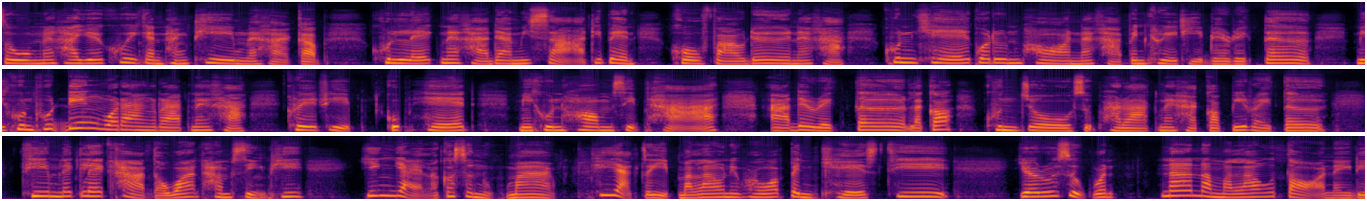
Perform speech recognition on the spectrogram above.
ซูมนะคะย้อยคุยกันทั้งทีมนะคะกับคุณเล็กนะคะ ดามิสาที่เป็น co-founder นะคะ คุณเค้กวรุณพรนะคะ เป็น creative director มีคุณพุดดิ้งวรางรัตน์นะคะ creative group head มีคุณฮอมสิทธา art director แล้วก็คุณโจสุภรักษ์นะคะ copywriter ทีมเล็กๆค่ะ แต่ว่าทำสิ่งที่ยิ่งใหญ่แล้วก็สนุกมาก ที่อยากจะหยิบมาเล่าเนี่ยเพราะว่าเป็นเคสที่ย้อยรู้สึกว่า น่านำมาเล่าต่อใน day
